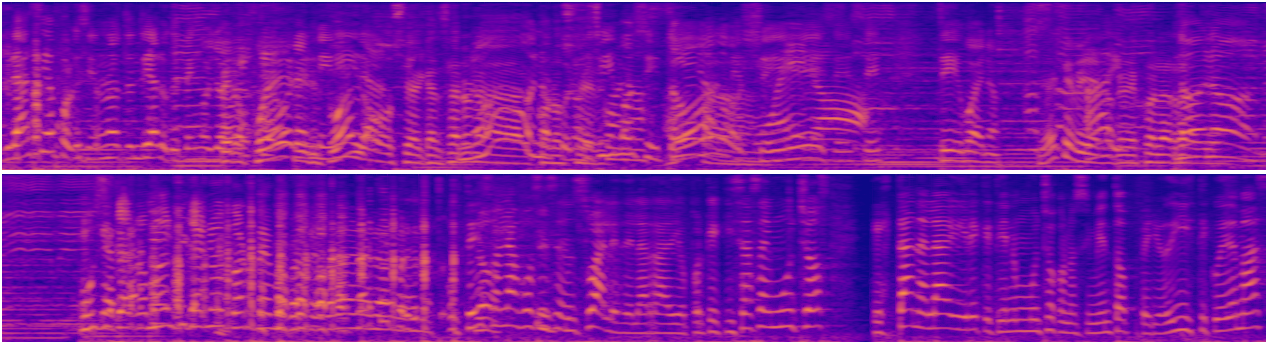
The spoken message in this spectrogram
gracias porque si no no tendría lo que tengo yo ¿Pero ahora- fue ahora en mi virtual vida. o se alcanzaron no, a nos conocer? conocimos y todo. Sí, sí, sí. Sí, bueno. Mirá qué bien lo Ay, que dejó la radio. No, no. Música romántica, no cortemos. No, no, no, ustedes son las voces sensuales de la radio, porque quizás hay muchos que están al aire, que tienen mucho conocimiento periodístico y demás,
